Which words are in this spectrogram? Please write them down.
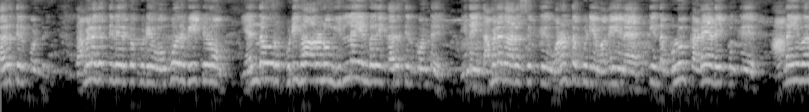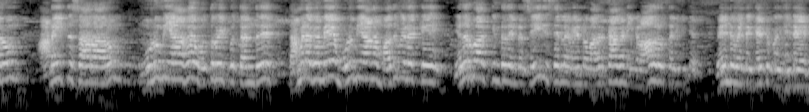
கருத்தில் கொண்டு தமிழகத்தில் இருக்கக்கூடிய ஒவ்வொரு வீட்டிலும் எந்த ஒரு குடிகாரனும் இல்லை என்பதை கருத்தில் கொண்டு இதை தமிழக அரசுக்கு உணர்த்தக்கூடிய வகையில இந்த முழு கடையடைப்புக்கு அனைவரும் அனைத்து சாராரும் முழுமையாக ஒத்துழைப்பு தந்து தமிழகமே முழுமையான மதுவிலக்கை எதிர்பார்க்கின்றது என்ற செய்தி செல்ல வேண்டும். அதற்காக நீங்கள் ஆதரவு தெரிவிக்க வேண்டும் என்று கேட்டுக்கொள்கின்றேன்.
